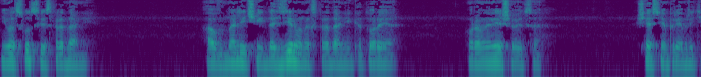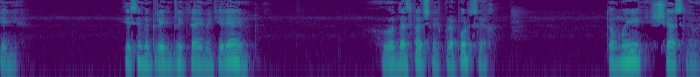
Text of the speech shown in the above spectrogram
не в отсутствии страданий, а в наличии дозированных страданий, которые уравновешиваются счастьем приобретения. Если мы приобретаем и теряем в достаточных пропорциях, то мы счастливы.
